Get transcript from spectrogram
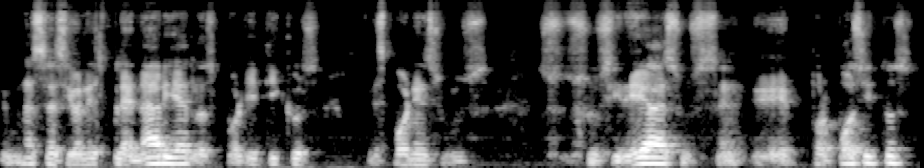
unas sesiones plenarias, los políticos exponen sus, sus ideas, sus eh, propósitos,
